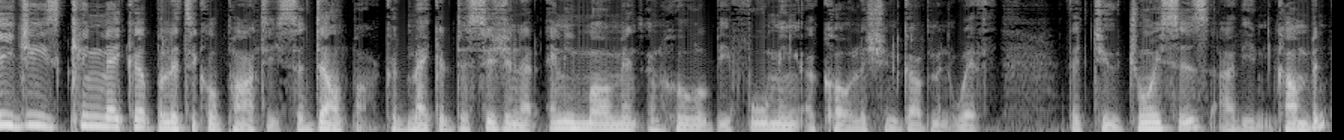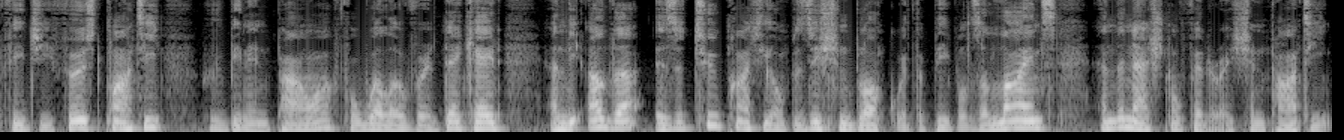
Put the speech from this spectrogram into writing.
Fiji's kingmaker political party, SODELPA, could make a decision at any moment on who will be forming a coalition government with. The two choices are the incumbent Fiji First Party, who've been in power for well over a decade, and the other is a two party opposition bloc with the People's Alliance and the National Federation Party.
